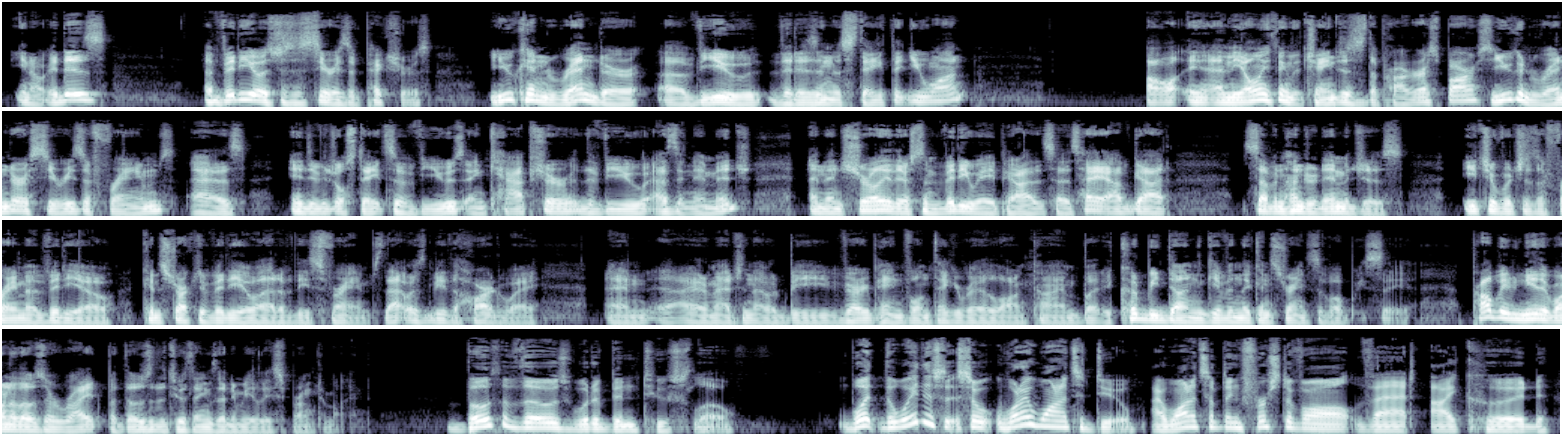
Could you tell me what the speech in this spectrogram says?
you know, it is a video is just a series of pictures. You can render a view that is in the state that you want. All, and the only thing that changes is the progress bar. So you can render a series of frames as individual states of views and capture the view as an image. And then surely there's some video API that says, hey, I've got 700 images, each of which is a frame of video. Construct a video out of these frames. That would be the hard way. And I imagine that would be very painful and take a really long time, but it could be done given the constraints of what we see. Probably neither one of those are right, but those are the two things that immediately sprung to mind. Both of those would have been too slow. What the way this is, so what I wanted to do, I wanted something first of all that I could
